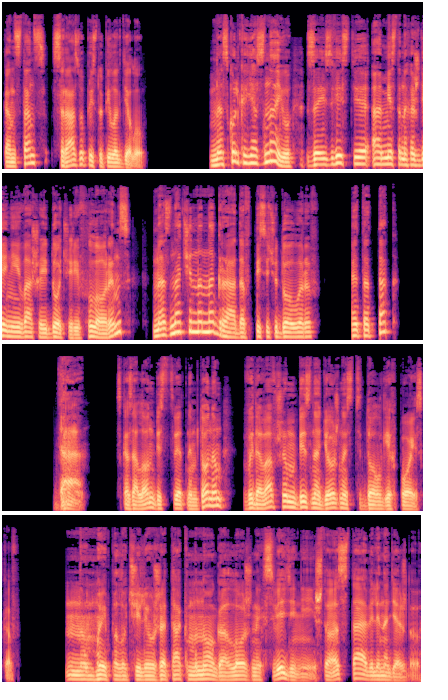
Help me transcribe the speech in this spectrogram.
Констанс сразу приступила к делу. «Насколько я знаю, за известие о местонахождении вашей дочери Флоренс назначена награда в тысячу долларов. Это так?» «Да», — сказал он бесцветным тоном, выдававшим безнадежность долгих поисков. «Но мы получили уже так много ложных сведений, что оставили надежду.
